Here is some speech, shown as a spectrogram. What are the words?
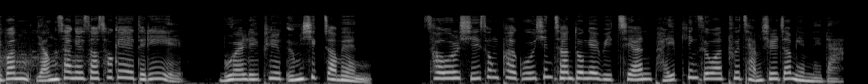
이번 영상에서 소개해드릴 무한리필 음식점은 서울시 송파구 신천동에 위치한 바이킹스워프 잠실점입니다.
